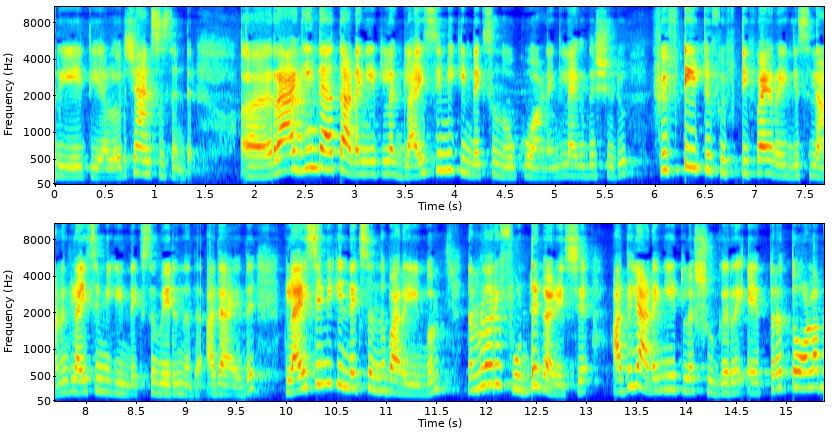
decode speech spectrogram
ക്രിയേറ്റ് ചെയ്യാനുള്ള ഒരു ചാൻസസ് ഉണ്ട്. റാഗിന്റെ അകത്ത് അടങ്ങിയിട്ടുള്ള ഗ്ലൈസിമിക് ഇൻഡെക്സ് നോക്കുവാണെങ്കിൽ ഏകദേശം ഒരു ഫിഫ്റ്റി ടു ഫിഫ്റ്റി ഫൈവ് റേഞ്ചസിലാണ് ഗ്ലൈസിമിക് ഇൻഡെക്സ് വരുന്നത്. അതായത് ഗ്ലൈസിമിക് ഇൻഡെക്സ് എന്ന് പറയുമ്പം നമ്മളൊരു ഫുഡ് കഴിച്ച് അതിലടങ്ങിയിട്ടുള്ള ഷുഗർ എത്രത്തോളം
